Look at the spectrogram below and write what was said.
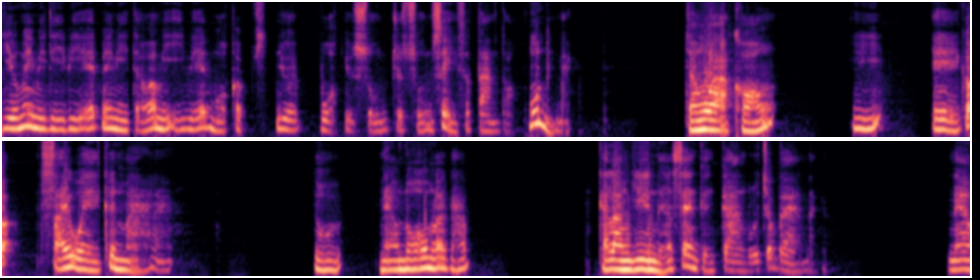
yield ไม่มี DPS ไม่มีแต่ว่ามี EPS บวกกับยูบวกอยู่ 0.04 สตางค์ต่อหุ้นนะครับจังหวะของ EA ก็ไซด์เวย์ขึ้นมานะดูแนวโน้มแล้วครับกำลังยืนเหนือเส้นกึ่งกลางรูจแบนนะครับ แนว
